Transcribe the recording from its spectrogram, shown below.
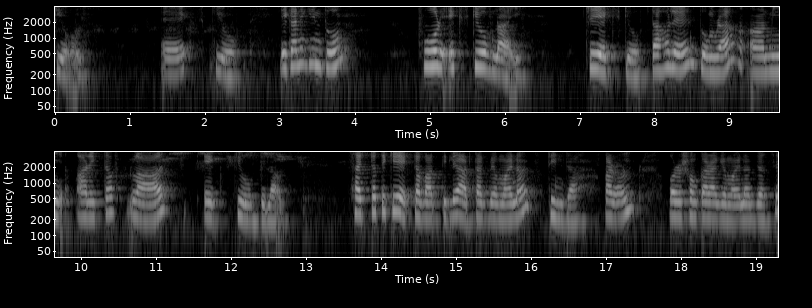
cube x cube. এখানে কিন্তু ফোর এক্স কিউব নাই থ্রি এক্স কিউব। তাহলে তোমরা আমি আরেকটা প্লাস এক্স কিউব দিলাম। ষাটটা থেকে একটা বাদ দিলে আর থাকবে মাইনাস তিনটা। কারণ বড় সংখ্যার আগে মাইনাস যাচ্ছে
